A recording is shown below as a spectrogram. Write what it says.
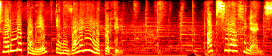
സ്വർണ പണയം ഇനി വളരെ എളുപ്പത്തിൽ. അപ്സര ഫിനാൻസ്.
